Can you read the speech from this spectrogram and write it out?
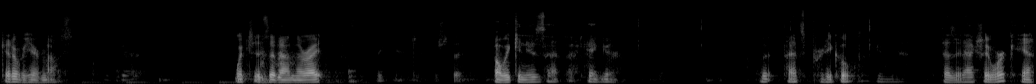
Get over here, mouse. Which is it on the right? Oh, we can use that. Okay, good. That's pretty cool. Does it actually work? Yeah.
